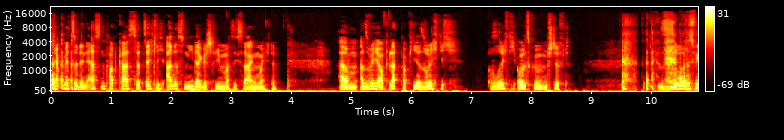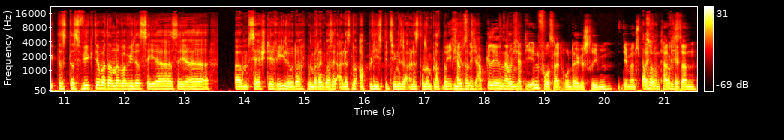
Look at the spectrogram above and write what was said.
ich habe mir zu den ersten Podcasts tatsächlich alles niedergeschrieben, was ich sagen möchte. Ähm, also wirklich auf Blatt Papier, so richtig, so richtig oldschool mit dem Stift. So. Aber das, wirkt- das, das wirkt aber dann aber wieder sehr, sehr, ähm, sehr steril, oder? Wenn man dann quasi alles nur abliest, beziehungsweise alles dann am Blatt Nee, Papier ich habe es hat. nicht abgelesen, aber ich hatte die Infos halt runtergeschrieben. Dementsprechend so, hatte ich okay. dann ein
